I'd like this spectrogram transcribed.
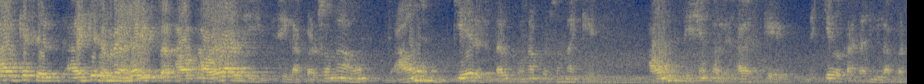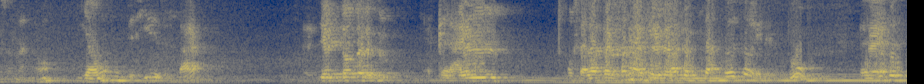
hay que ser, hay que Ser ser realistas, Ahora, si, si la persona aún, aún quieres estar con una persona que aún diciéndole, sabes que me quiero casar y la persona no, y aún decides estar, Y el tonto eres tú. claro. El, O sea, la persona que está aceptando eso eres tú. Entonces,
